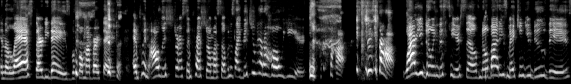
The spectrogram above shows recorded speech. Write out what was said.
in the last 30 days before my birthday and putting all this stress and pressure on myself. And it's like, bitch, you had a whole year. Stop. Just stop. Why are you doing this to yourself? Nobody's making you do this.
